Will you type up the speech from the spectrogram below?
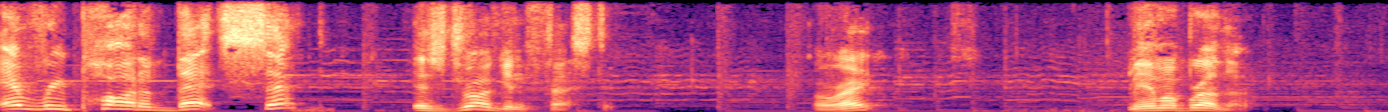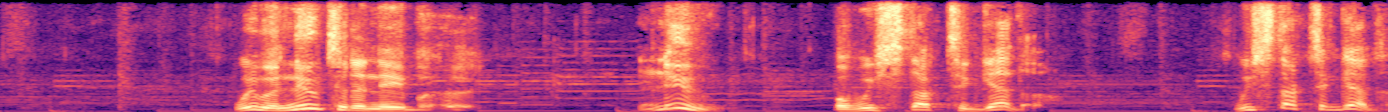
every part of that set is drug infested. All right? Me and my brother, we were new to the neighborhood. New. But we stuck together. We stuck together.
